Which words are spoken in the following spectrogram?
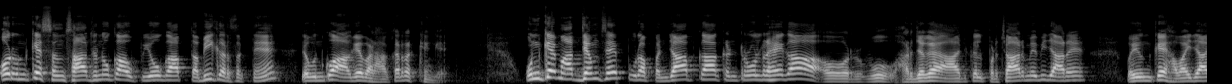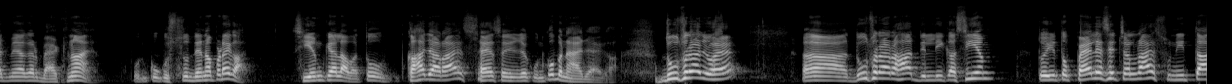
और उनके संसाधनों का उपयोग आप तभी कर सकते हैं जब उनको आगे बढ़ाकर रखेंगे। उनके माध्यम से पूरा पंजाब का कंट्रोल रहेगा और वो हर जगह आजकल प्रचार में भी जा रहे हैं। भाई उनके हवाई जहाज़ में अगर बैठना है तो उनको कुछ तो देना पड़ेगा। सीएम के अलावा तो कहा जा रहा है सह संयोजक उनको बनाया जाएगा। दूसरा जो है आ, दूसरा रहा दिल्ली का सीएम। तो ये तो पहले से चल रहा है सुनीता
